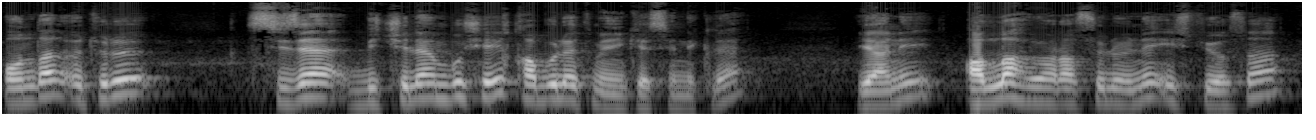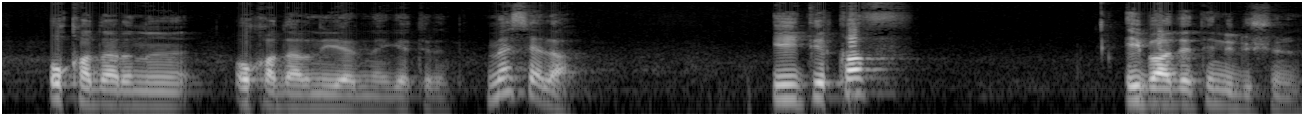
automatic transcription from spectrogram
Ondan ötürü size biçilen bu şeyi kabul etmeyin kesinlikle. Yani Allah ve Resulü ne istiyorsa o kadarını o kadarını yerine getirin. Mesela itikaf ibadetini düşünün.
